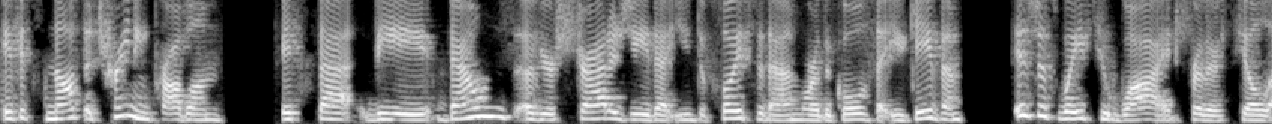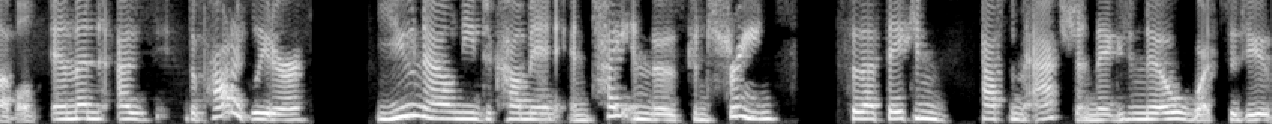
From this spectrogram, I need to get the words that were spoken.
If it's not the training problem, it's that the bounds of your strategy that you deployed to them or the goals that you gave them is just way too wide for their skill level. And then as the product leader, you now need to come in and tighten those constraints so that they can have some action. They can know what to do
